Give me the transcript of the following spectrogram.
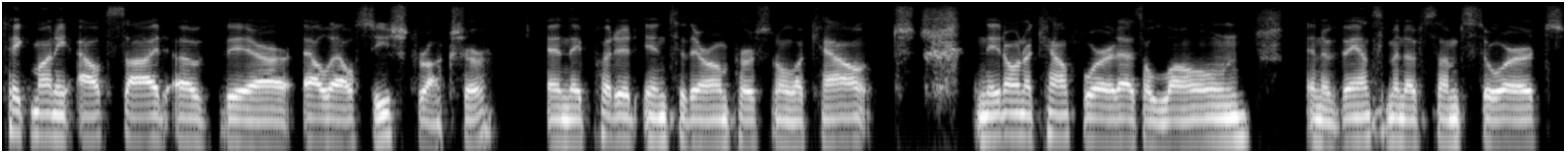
take money outside of their LLC structure and they put it into their own personal account. And they don't account for it as a loan an advancement of some sort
